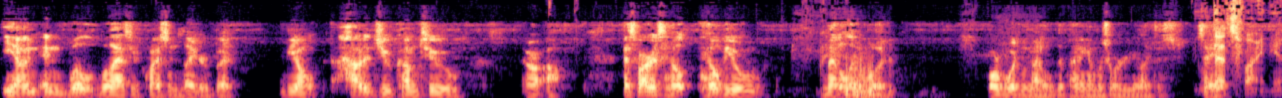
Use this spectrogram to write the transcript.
you know and, and we'll we'll ask you questions later, but you know, how did you come to or uh, as far as Hill, Hillview metal and wood or wood and metal, depending on which order you like to say That's fine. Yeah.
